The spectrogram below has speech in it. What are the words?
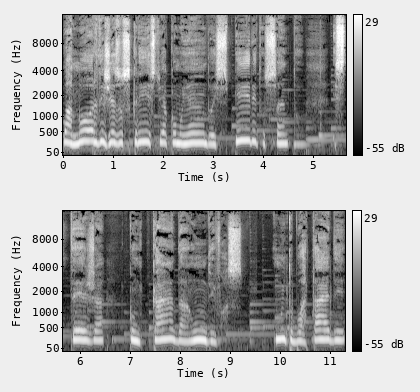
o amor de Jesus Cristo e a comunhão do Espírito Santo esteja com cada um de vós. Muito boa tarde,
